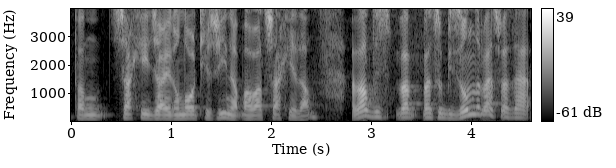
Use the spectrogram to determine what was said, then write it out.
dan zag je iets dat je nog nooit gezien had. Maar wat zag je dan? Wel, dus wat, wat zo bijzonder was, was dat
